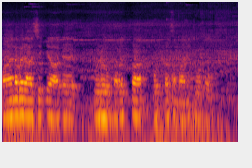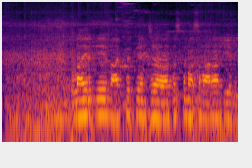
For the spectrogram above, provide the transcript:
മാനവരാശിക്ക് ആകെ ഒരു കറുത്ത പൊട്ട സമ്മാനിച്ചുകൊണ്ട് തൊള്ളായിരത്തി നാൽപ്പത്തി അഞ്ച് ഓഗസ്റ്റ് മാസം ആറാം തീയതി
